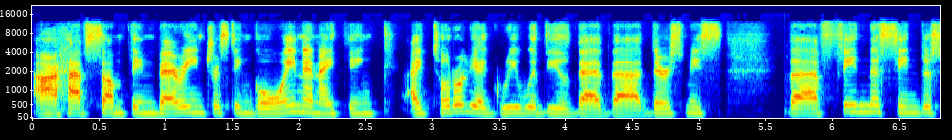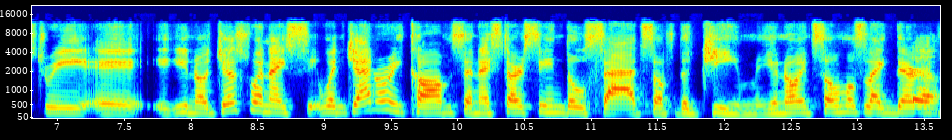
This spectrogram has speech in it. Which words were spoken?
uh, have something very interesting going. And I think I totally agree with you that uh, there's miss the fitness industry uh, you know just when i see when january comes and i start seeing those ads of the gym you know it's almost like they're yeah.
